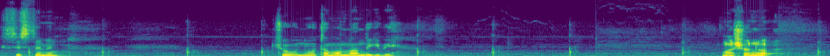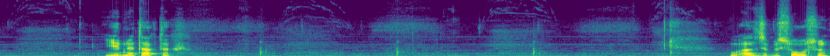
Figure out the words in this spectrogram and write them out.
Sistemin çoğunluğu tamamlandı gibi. Maşonu yerine taktık. Bu azıcık bir soğusun.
